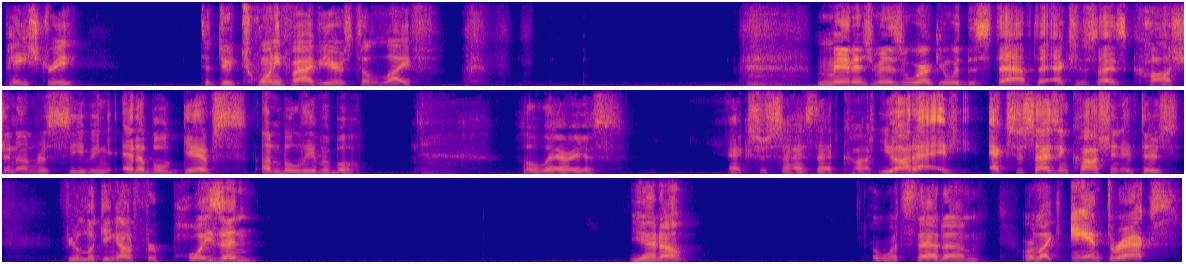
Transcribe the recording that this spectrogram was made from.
pastry to do 25 years to life. Management is working with the staff to exercise caution on receiving edible gifts. Unbelievable. Hilarious. Exercise that caution. You ought to if, exercising caution if there's if you're looking out for poison. You know? Or what's that um or like anthrax.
